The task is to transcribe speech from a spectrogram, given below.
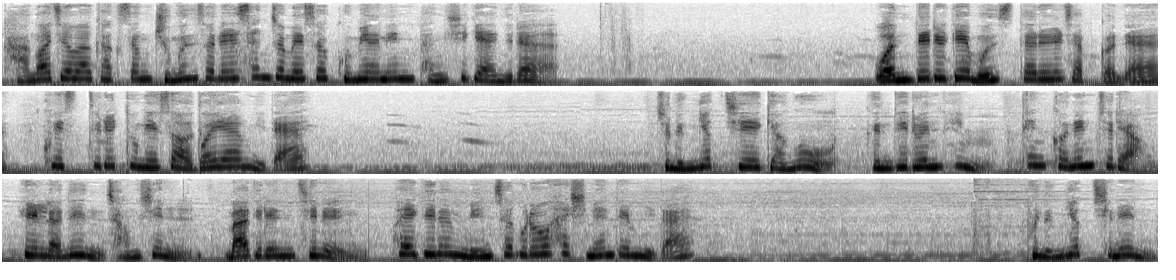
강화제와 각성 주문서를 상점에서 구매하는 방식이 아니라 원대륙의 몬스터를 잡거나 퀘스트를 통해서 얻어야 합니다. 주 능력치의 경우 근딜은 힘, tanker는 체력, healer는 정신, 마딜은 지능, 활기는 민첩으로 하시면 됩니다. 부능력치는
